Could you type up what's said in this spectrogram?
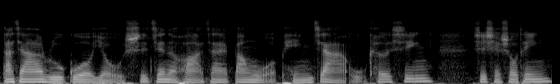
大家如果有时间的话，再帮我评价五颗星，谢谢收听。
